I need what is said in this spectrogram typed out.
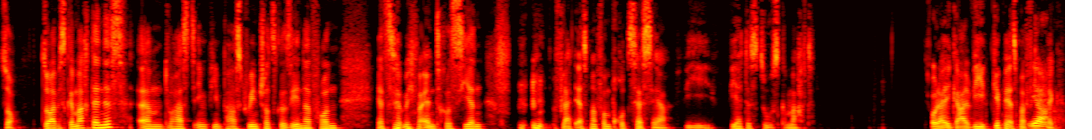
So, so habe ich es gemacht, Dennis. Ähm, du hast irgendwie ein paar Screenshots gesehen davon. Jetzt würde mich mal interessieren, vielleicht erstmal vom Prozess her. Wie, wie hättest du es gemacht? Oder egal wie, gib mir erstmal Feedback.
